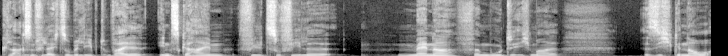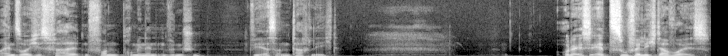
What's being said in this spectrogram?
Clarkson vielleicht so beliebt, weil insgeheim viel zu viele Männer, vermute ich mal, sich genau ein solches Verhalten von Prominenten wünschen, wie er es an den Tag legt? Oder ist er zufällig da, wo er ist?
